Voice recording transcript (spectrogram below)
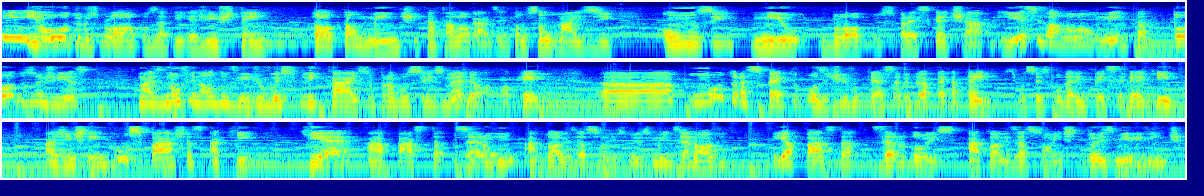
e outros blocos aqui que a gente tem totalmente catalogados. Então são mais de 11 mil blocos para SketchUp. E esse valor aumenta todos os dias, mas no final do vídeo eu vou explicar isso para vocês melhor, ok? Uh, um outro aspecto positivo que essa biblioteca tem, se vocês puderem perceber aqui, a gente tem duas pastas aqui, que é a pasta 01, atualizações 2019, e a pasta 02 atualizações 2020.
